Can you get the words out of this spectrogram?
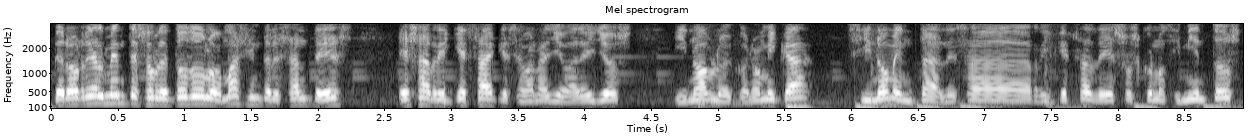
Pero realmente, sobre todo, lo más interesante es esa riqueza que se van a llevar ellos, y no hablo económica, sino mental, esa riqueza de esos conocimientos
